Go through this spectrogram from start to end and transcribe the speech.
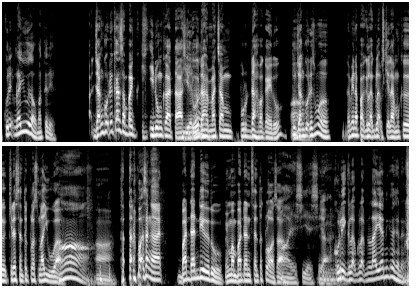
kulit Melayu tau mata dia. Janggut dia kan sampai hidung ke atas gitu, Yelah. dah macam purdah pakai tu. Tu Ah. janggut dia semua. Tapi nampak gelap-gelap sikit lah muka, kira Santa Claus Melayu lah. Ah. Ah. Tak, tak nampak sangat. Badan dia tu, memang badan Santa Claus lah. Ah, I see, I see. Ya. Kulit gelap-gelap nelayan ke macam mana?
